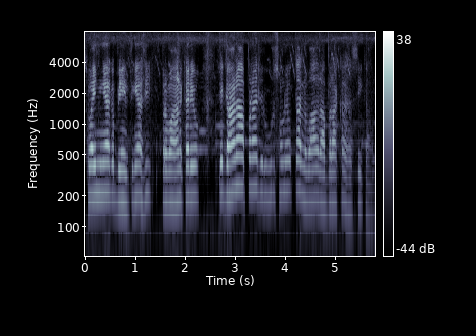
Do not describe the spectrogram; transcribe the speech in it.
ਸੋ ਇੰਨੀਆਂ ਕੁ ਬੇਨਤੀਆਂ ਸੀ ਪ੍ਰਵਾਨ ਕਰਿਓ ਤੇ ਗਾਣਾ ਆਪਣਾ ਜਰੂਰ ਸੁਣਿਓ। ਧੰਨਵਾਦ, ਰੱਬ ਰਾਖਾ, ਸਤਿ ਸ਼੍ਰੀ ਅਕਾਲ।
